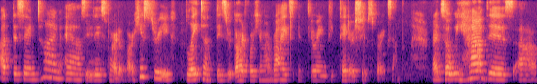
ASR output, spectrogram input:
at the same time as it is part of our history blatant disregard for human rights during dictatorships for example right so we have this uh,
